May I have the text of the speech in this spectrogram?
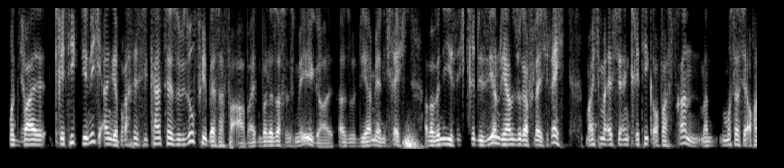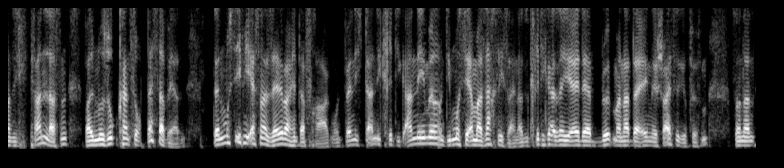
Und ja. weil Kritik dir nicht angebracht ist, die kannst du ja sowieso viel besser verarbeiten, weil du sagst, ist mir egal. Also die haben ja nicht recht. Aber wenn die sich kritisieren, die haben sogar vielleicht recht. Manchmal ist ja in Kritik auch was dran. Man muss das ja auch an sich dran lassen, weil nur so kannst du auch besser werden. Dann musste ich mich erstmal selber hinterfragen. Und wenn ich dann die Kritik annehme, und die muss ja immer sachlich sein. Also Kritiker sind ja, der Blödmann hat da irgendeine Scheiße gepfiffen, sondern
